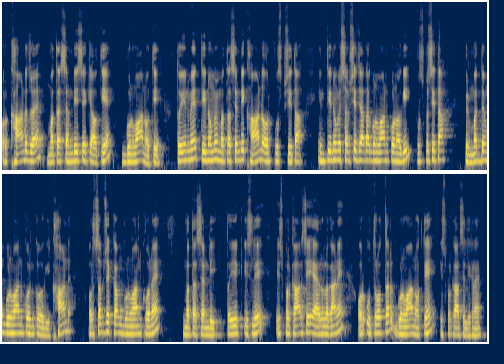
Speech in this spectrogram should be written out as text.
और खांड जो है मतसंडी से क्या होती है? गुणवान होती है। तो इनमें तीनों में मतसंडी खांड और पुष्प सीता इन तीनों में सबसे ज़्यादा गुणवान कौन होगी? पुष्प सीता फिर मध्यम गुणवान कौन को होगी? खांड। और सबसे कम गुणवान कौन है? मतसंडी तो ये इसलिए इस प्रकार से एरो लगाने और उत्तरोत्तर गुणवान होते हैं, इस प्रकार से लिखना है।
